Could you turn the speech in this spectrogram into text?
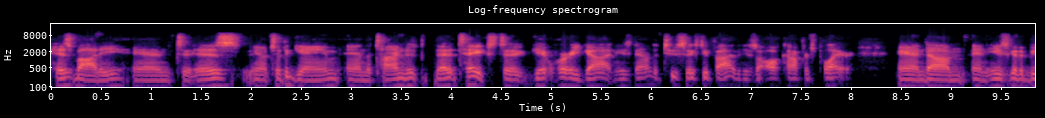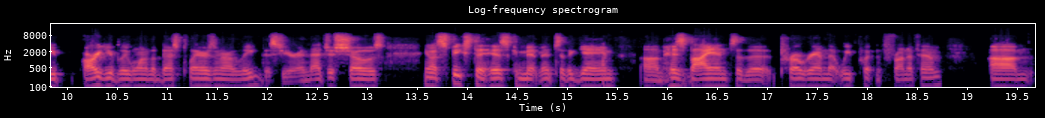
his body and to his you know to the game and the time to, that it takes to get where he got and he's down to 265 and he's an all conference player and um, and he's going to be arguably one of the best players in our league this year, and that just shows, you know, it speaks to his commitment to the game, um, his buy-in to the program that we put in front of him, um,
